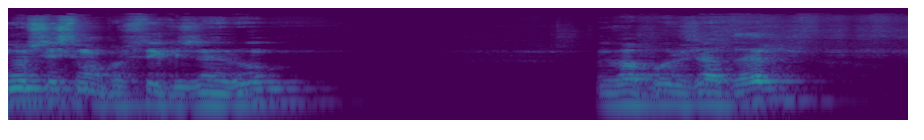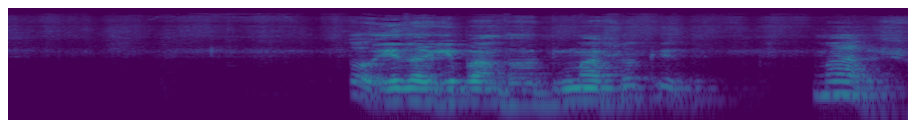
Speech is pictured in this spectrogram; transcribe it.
Νέο σύστημα προσθήκης νερού με βαπορίζατερ. Το είδα και είπα να το δοκιμάσω και μ' άρεσε.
